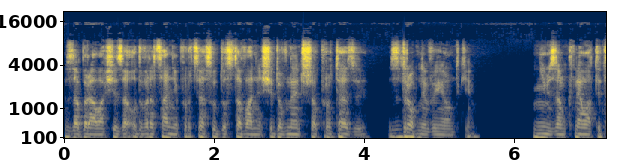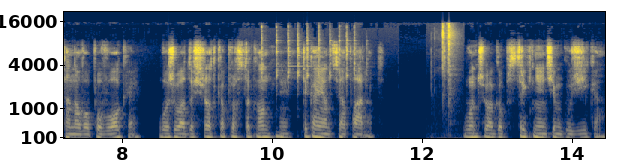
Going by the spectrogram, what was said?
Zabrała się za odwracanie procesu dostawania się do wnętrza protezy, z drobnym wyjątkiem. Nim zamknęła tytanową powłokę, włożyła do środka prostokątny, tykający aparat. Włączyła go pstryknięciem guzika.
